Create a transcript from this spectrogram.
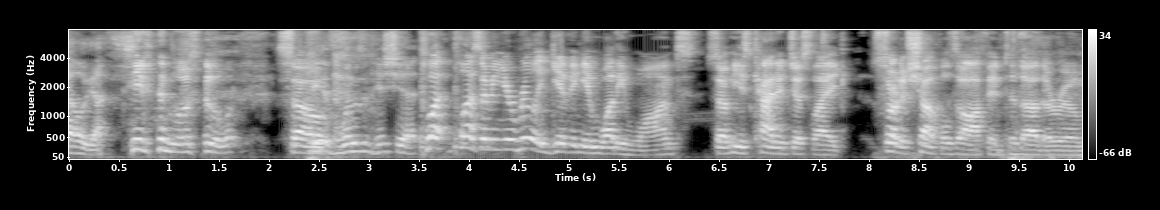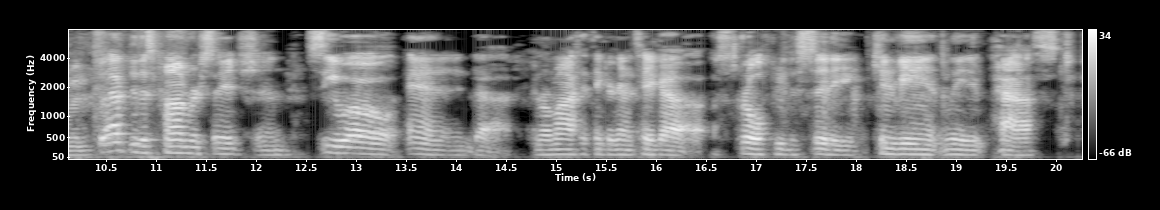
Hell yes. He's been losing. a lo- He So is losing his shit. Plus, plus, I mean, you're really giving him what he wants, so he's kind of just like sort of shuffles off into the other room, and So after this conversation, Sibo and uh, and Ramash, I think, are going to take a, a stroll through the city, conveniently past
